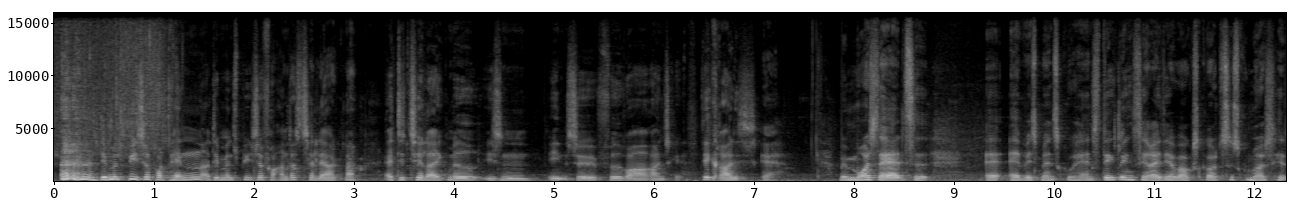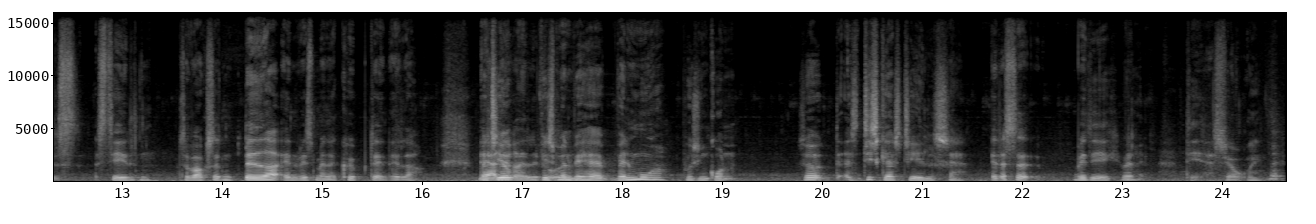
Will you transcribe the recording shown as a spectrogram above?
det, man spiser fra panden, og det, man spiser fra andres tallerkener, at det tæller ikke med i sådan ens øh, fødevareregnskab. Det er gratis. Ja. Men mor sagde altid, at hvis man skulle have en stikling til rigtig at vokse godt, så skulle man også helst stjæle den. Så vokser den bedre, end hvis man har købt den, eller ærligt siger, jo, hvis man vil have valmuer på sin grund, så altså, de skal stjæles. Ja, ellers så ved de ikke, vel? Det er da sjovt, ikke?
